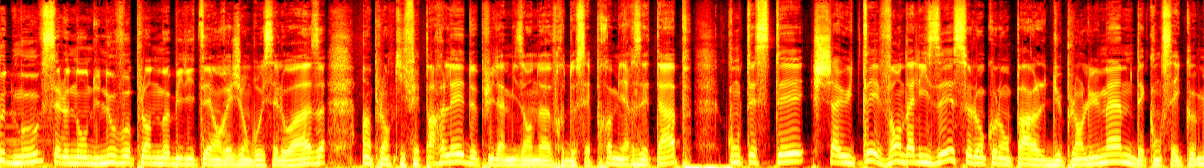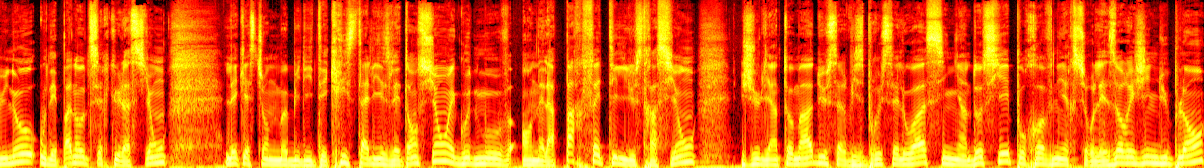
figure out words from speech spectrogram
Good Move, c'est le nom du nouveau plan de mobilité en région bruxelloise. Un plan qui fait parler depuis la mise en œuvre de ses premières étapes. Contesté, chahuté, vandalisé selon que l'on parle du plan lui-même, des conseils communaux ou des panneaux de circulation. Les questions de mobilité cristallisent les tensions et Good Move en est la parfaite illustration. Julien Thomas du service bruxellois signe un dossier pour revenir sur les origines du plan,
